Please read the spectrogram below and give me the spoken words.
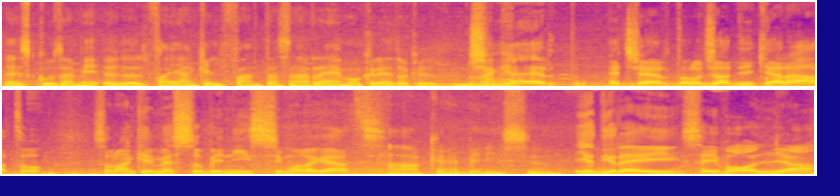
Eh, scusami, eh, fai anche il Fanta Sanremo, credo che... Certo, che... eh certo, l'ho già dichiarato. Sono anche messo benissimo, ragazzi. Ah, ok, benissimo. Io direi, se hai voglia,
